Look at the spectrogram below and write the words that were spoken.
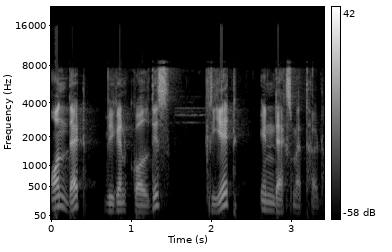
on that we can call this create index method.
